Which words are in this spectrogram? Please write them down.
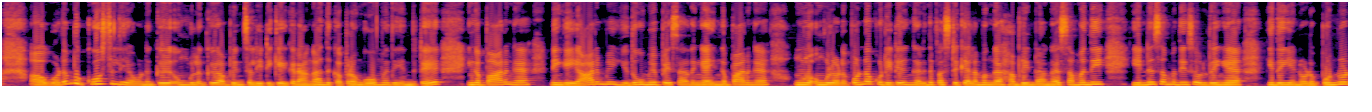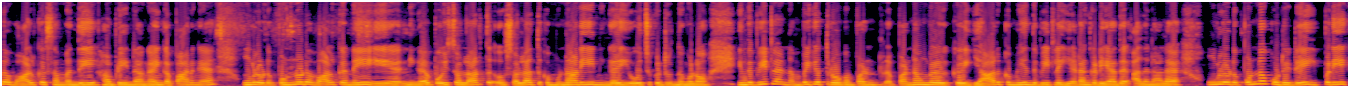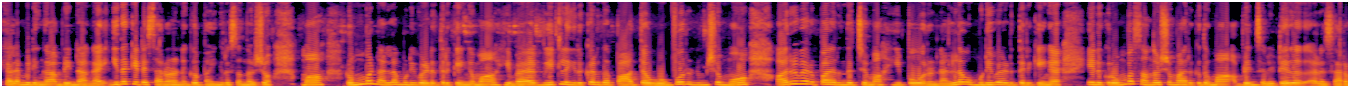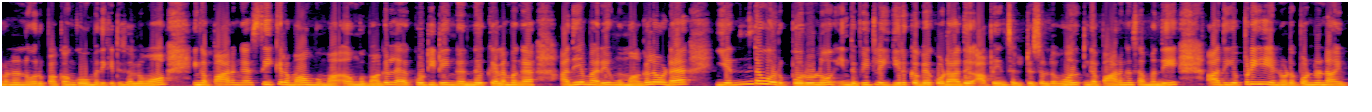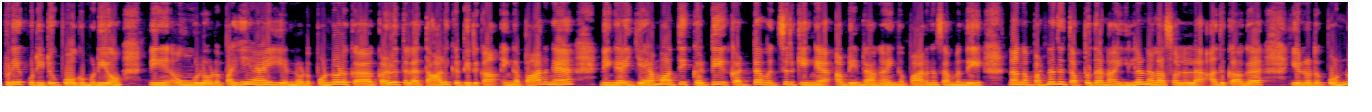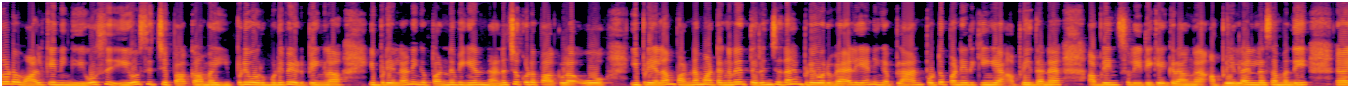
உடம்பு கூசலையா உனக்கு உங்களுக்கு? அப்படின்னு சொல்லிட்டு கேட்குறாங்க அதுக்கப்புறம் கோமதி இருந்துட்டு இங்கே பாருங்க நீங்கள் யாருமே எதுவுமே பேசாதீங்க. இங்கே பாருங்க உங்க உங்களோட பொண்ணை கூட்டிகிட்டு இங்கேருந்து ஃபஸ்ட்டு கிளம்புங்க அப்படின்றாங்க. சம்மந்தி என்ன சம்மந்தி சொல்கிறீங்க இது என்னோட பொண்ணோட வாழ்க்கை சம்மந்தி அப்படின்றாங்க. இங்கே பாருங்க உங்களோட பொண்ணோட வாழ்க்கைனே நீங்கள் போய் சொல்லாத்து சொல்லாத்துக்கு முன்னாடியே நீங்கள் யோசிச்சுக்கிட்டு இருந்துக்கணும். இந்த வீட்டில் நம்பிக்கை துரோகம் பண் பண்ணவங்களுக்கு யாருக்குமே இந்த வீட்டில் இடம் கிடையாது. அதனால உங்களோட பொண்ணை கூட்டிகிட்டு இப்படியே கிளம்பிடுங்க அப்படின்றாங்க. இதை கேட்ட சரவணனுக்கு பயங்கர சந்தோஷம். மா ரொம்ப நல்ல முடிவு எடுத்திருக்கீங்கம்மா. இவ வீட்டில் இருக்கிறத பார்த்த ஒவ்வொரு நிமிஷமும் அருவறுப்பாக இருந்துச்சுமா இப்போ ஒரு நல்ல முடிவை எடுத்திருக்கீங்க. எனக்கு ரொம்ப சந்தோஷமா இருக்குதுமா அப்படின்னு சொல்லிட்டு சரவணன் ஒரு பக்கம் கோமதி கிட்ட சொல்லுவோம். இங்க பாருங்க சீக்கிரமா உங்க ம உங்க மகளை கூட்டிட்டு இங்க இருந்து கிளம்புங்க. அதே மாதிரி உங்க மகளோட எந்த ஒரு பொருளும் இந்த வீட்டில் இருக்கவே கூடாது அப்படின்னு சொல்லிட்டு சொல்லுவோம். இங்க பாருங்க சம்பந்தி அது எப்படி என்னோட பொண்ணு நான் இப்படியே கூட்டிட்டு போக முடியும்? நீ உங்களோட பையன் என்னோட பொண்ணோட க கழுத்தில் தாலி கட்டியிருக்கான். இங்கே பாருங்க நீங்கள் ஏமாற்றி கட்டி கட்ட வச்சுருக்கீங்க அப்படின்றாங்க. இங்கே பாருங்க சம்பந்தி நாங்கள் பண்ணது தப்பு தான் நான் இல்லைன்னெல்லாம் சொல்லலை. அதுக்காக என்னோட பொண்ணோட வாழ்க்கையை நீங்கள் யோசி யோசித்து பார்க்காம இப்படி ஒரு முடிவு எடுப்பீங்களா? இப்படியெல்லாம் நீங்கள் பண்ணுவீங்கன்னு நினச்சி கூட பார்க்கல. ஓ இப்படியெல்லாம் பண்ண மாட்டேங்கன்னு தெரிஞ்சுதான் இப்படி ஒரு வேலையை நீங்கள் பிளான் போட்டு பண்ணியிருக்கீங்க. அப்படி தானே அப்படின்னு சொல்லிட்டு கேட்குறாங்க அப்படியெல்லாம் இல்லை சம்மந்தி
